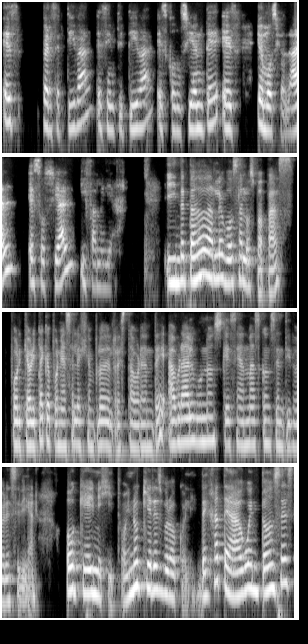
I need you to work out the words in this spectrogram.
es perceptiva, es intuitiva, es consciente, es emocional, es social y familiar. intentando darle voz a los papás, porque ahorita que ponías el ejemplo del restaurante, habrá algunos que sean más consentidores y digan, ok, mijito, hoy no quieres brócoli, déjate agua entonces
